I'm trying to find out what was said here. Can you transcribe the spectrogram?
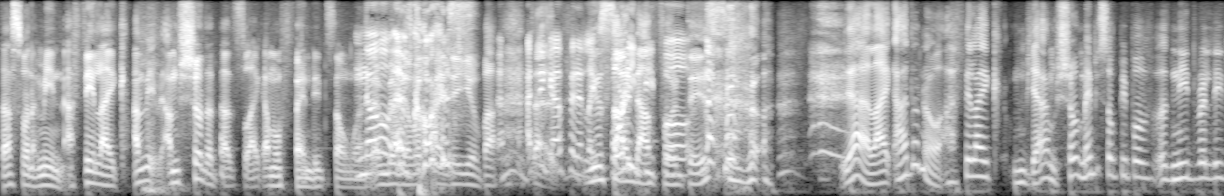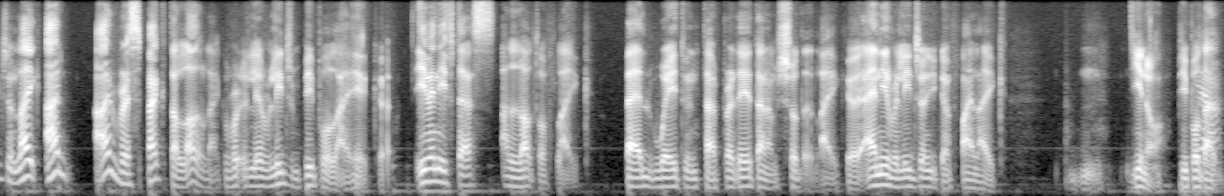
That's what I mean. I feel like I mean I'm sure that that's like I'm offending someone. No, maybe of I'm course. You, but I think I offended, like, you 40 signed up for this. yeah, like I don't know. I feel like yeah, I'm sure maybe some people need religion. Like I I respect a lot of like religion people. Like uh, even if there's a lot of like bad way to interpret it, and I'm sure that like uh, any religion you can find like mm, you know people Yeah. that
